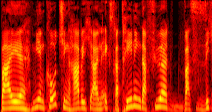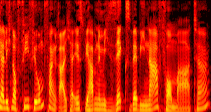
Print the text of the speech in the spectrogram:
Bei mir im Coaching habe ich ein extra Training dafür, was sicherlich noch viel, viel umfangreicher ist. Wir haben nämlich sechs Webinarformate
